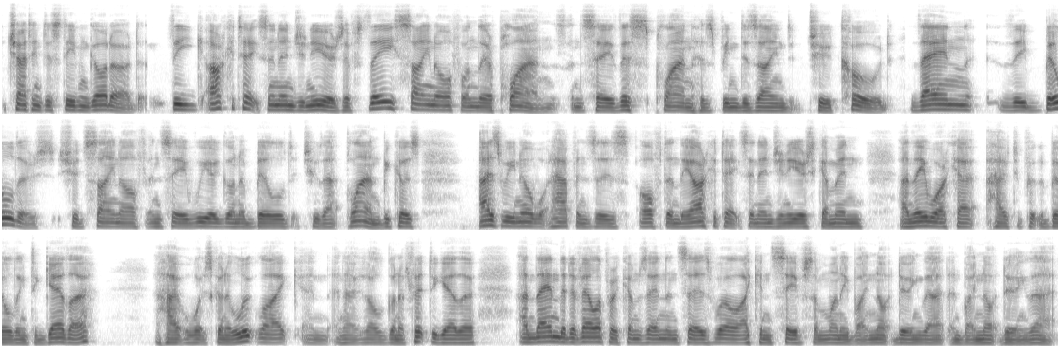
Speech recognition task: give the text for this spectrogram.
Chatting to Stephen Goddard, the architects and engineers, if they sign off on their plans and say this plan has been designed to code, then the builders should sign off and say we are going to build to that plan. Because as we know what happens is often the architects and engineers come in and they work out how to put the building together how what it's going to look like and, and how it's all going to fit together. And then the developer comes in and says, well, I can save some money by not doing that and by not doing that.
